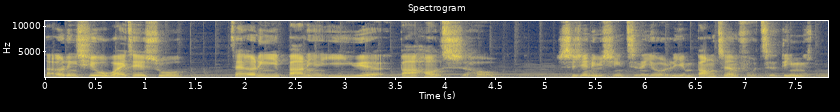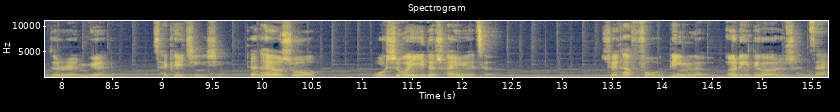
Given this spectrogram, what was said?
那二零七五 YJ 说，在二零一八年一月八号的时候，时间旅行只能由联邦政府指定的人员才可以进行。但他又说，我是唯一的穿越者，所以他否定了二零六二的存在，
